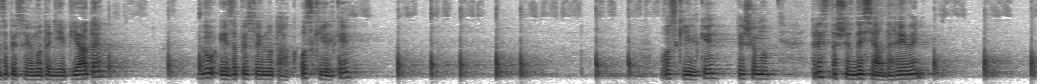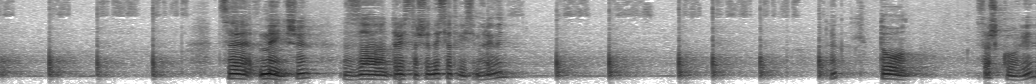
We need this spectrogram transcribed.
записуємо тоді п'яте. Ну і записуємо так, оскільки. Оскільки пишемо 360 гривень. Це менше за 368 гривень. Так, то Сашкові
